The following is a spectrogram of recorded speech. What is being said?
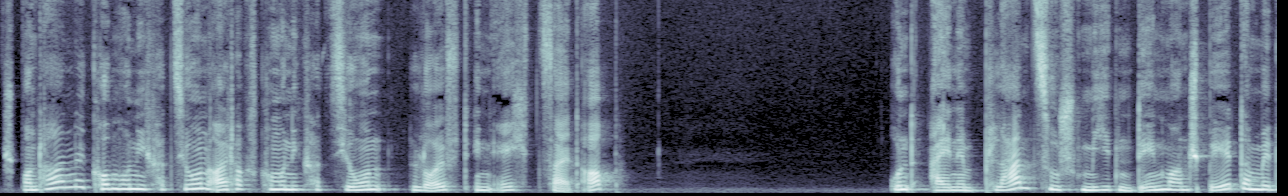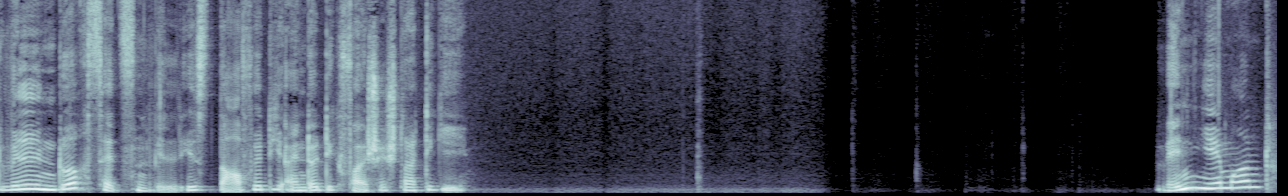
Spontane Kommunikation, Alltagskommunikation läuft in Echtzeit ab. Und einen Plan zu schmieden, den man später mit Willen durchsetzen will, ist dafür die eindeutig falsche Strategie. Wenn jemand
